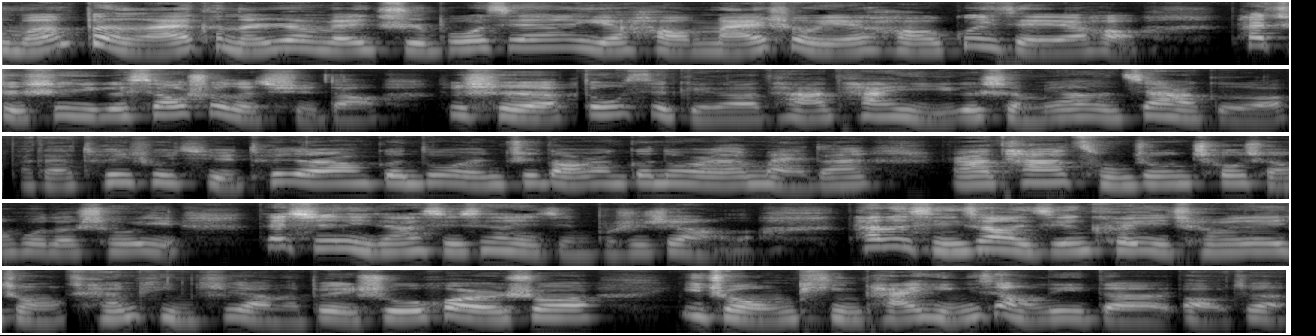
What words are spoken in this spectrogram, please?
们本来可能认为直播间也好，买手也好，柜姐也好，它只是一个销售的渠道，就是东西给到他，他以一个什么样的价格把它推出去，推的让更多人知道，让更多人来买单，然后他从中抽成获得收益。但其实李佳琦现在已经不是这样了，他的形象已经可以成为了一种产品质量的背书，或者说一种品牌影响力的保证。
